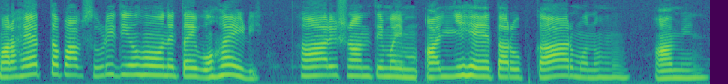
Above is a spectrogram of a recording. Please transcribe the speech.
મારા હેત પાપ સુડી દિયો હું ને તય વહાઈડી થારી શાંતિ મય આલ્લી હે તારો ઉપકાર મનો હું. આમીન.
